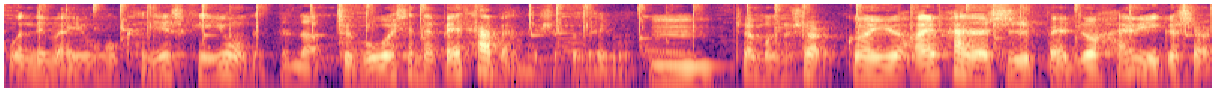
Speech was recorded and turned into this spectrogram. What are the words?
国内版用户肯定是可以用的。是的，只不过现在 beta 版的是不能用的，嗯这么个事儿。关于 iPad 十，本周还有一个事儿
